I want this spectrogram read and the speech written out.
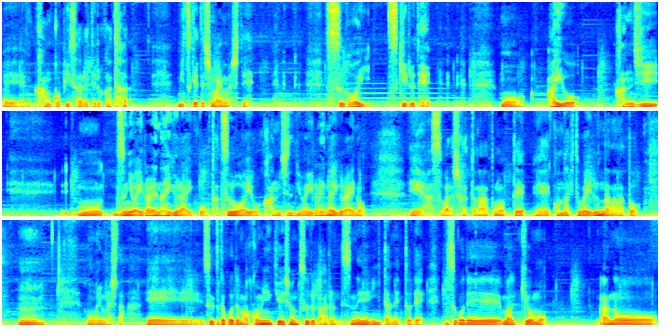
えー、完コピーされてる方 見つけてしまいまして すごいスキルでもう愛を感じもう図にはいられないぐらいこう達郎愛を感じずにはいられないぐらいのいや素晴らしかったなと思って、えー、こんな人がいるんだなと、うん、思いました、えー、そういったところで、まあ、コミュニケーションツールがあるんですねインターネットで。でそこで、まあ、今日もあの、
